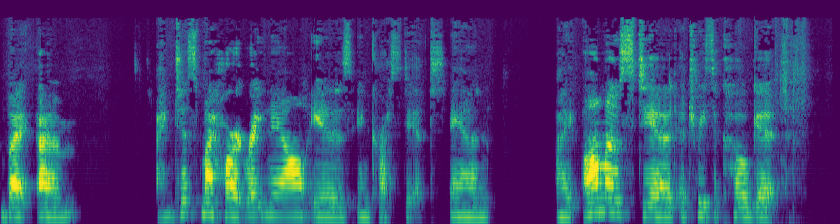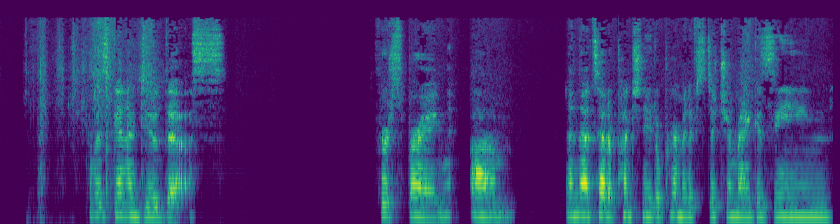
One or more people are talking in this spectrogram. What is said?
But um, I'm just, my heart right now is in cross stitch. And almost did a Teresa Kogut. I was going to do this for spring. Um, and that's out of Punch Needle Primitive Stitcher Magazine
